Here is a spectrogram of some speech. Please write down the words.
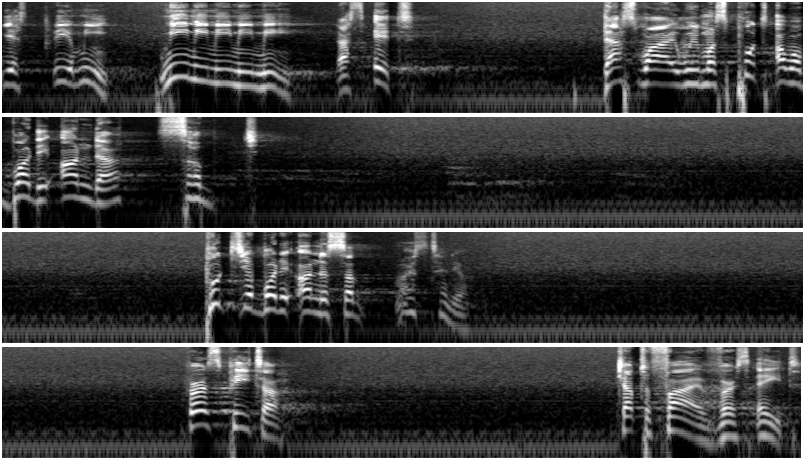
yes, pay me. Me, me, me, me, me. That's it. That's why we must put our body under sub Put your body under sub. I tell you. First Peter chapter 5 verse 8.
